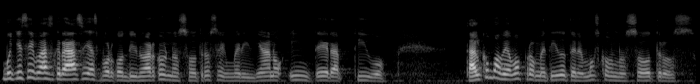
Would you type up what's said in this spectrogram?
Muchísimas gracias por continuar con nosotros en Meridiano Interactivo. Tal como habíamos prometido, tenemos con nosotros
